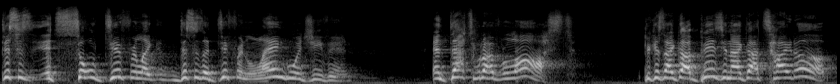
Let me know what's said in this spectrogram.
This is, it's so different. Like, this is a different language even. And that's what I've lost because I got busy and I got tied up.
